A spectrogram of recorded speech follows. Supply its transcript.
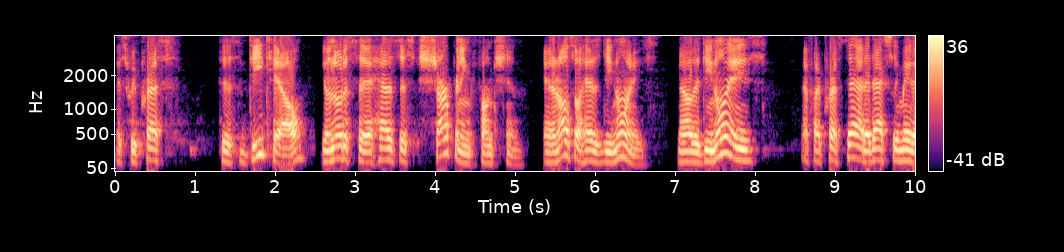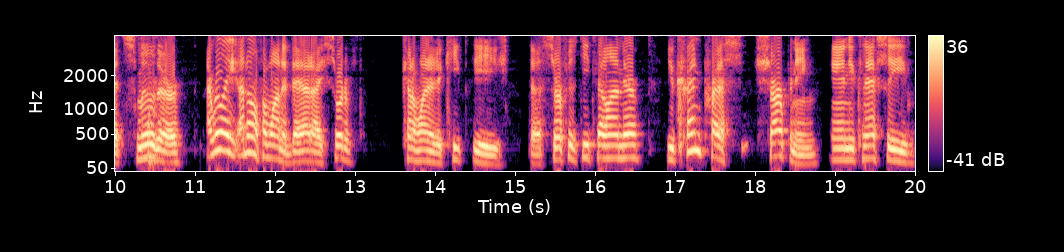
is we press this detail, you'll notice that it has this sharpening function, and it also has denoise. Now the denoise, if I press that, it actually made it smoother. I really, I don't know if I wanted that. I sort of kind of wanted to keep the, the surface detail on there. You can press sharpening, and you can actually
